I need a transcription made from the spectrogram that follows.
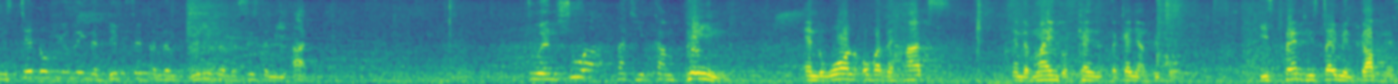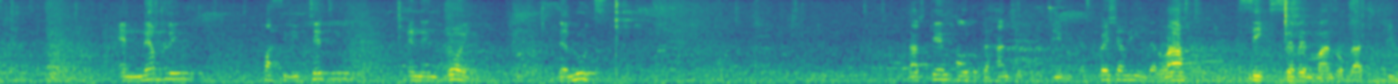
instead of using the deep state and the means and the system he had, to ensure that he campaigned and won over the hearts and the minds of Ken the Kenyan people, he spent his time in government enabling, facilitating, and enjoying the loot that came out of the handshake regime, especially in the last six, seven months of that regime.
